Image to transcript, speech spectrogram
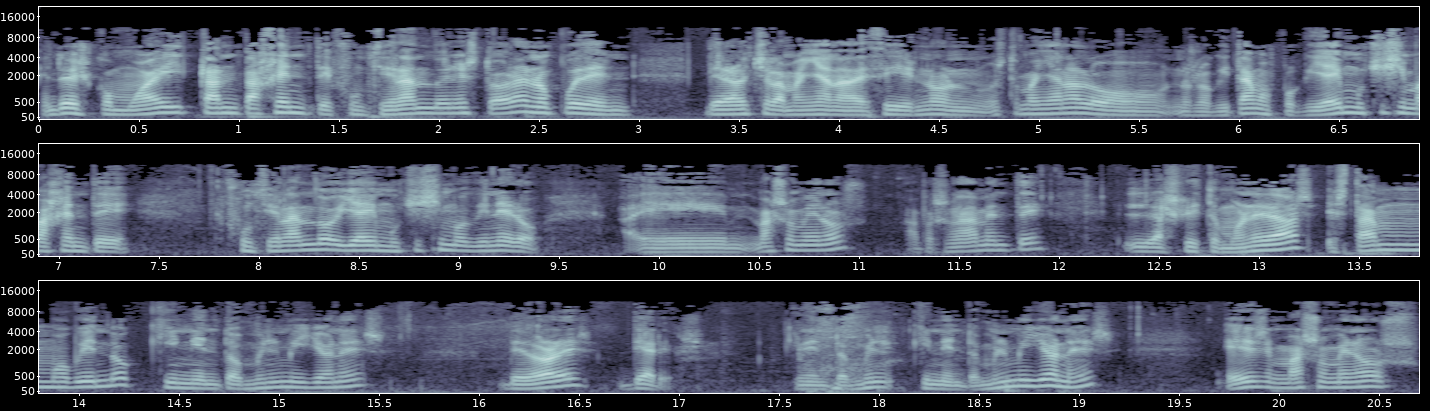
Entonces, como hay tanta gente funcionando en esto ahora, no pueden de la noche a la mañana decir, no, esto mañana lo, nos lo quitamos, porque ya hay muchísima gente funcionando y hay muchísimo dinero. Eh, más o menos, aproximadamente, las criptomonedas están moviendo 500 mil millones de dólares diarios. 500 mil 500 millones es más o menos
